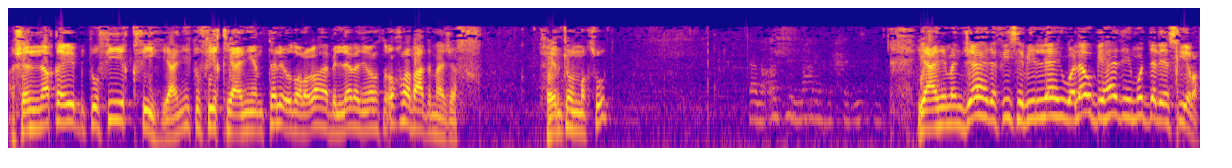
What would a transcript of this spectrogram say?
عشان الناقه بتفيق فيه. يعني تفيق؟ يعني يمتلئ ضرعها باللبن مرة أخرى بعد ما جف. فهمتم المقصود؟ يعني من جاهد في سبيل الله ولو بهذه المدة اليسيرة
